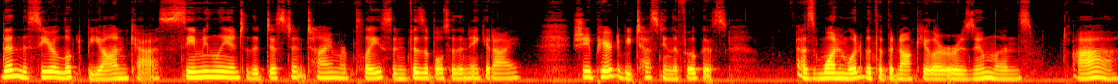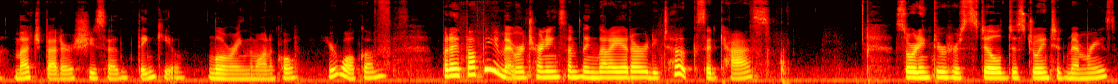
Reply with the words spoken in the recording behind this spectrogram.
Then the seer looked beyond Cass, seemingly into the distant time or place invisible to the naked eye. She appeared to be testing the focus, as one would with a binocular or a zoom lens. Ah, much better, she said. Thank you, lowering the monocle. You're welcome. But I thought that you meant returning something that I had already took, said Cass, sorting through her still disjointed memories.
